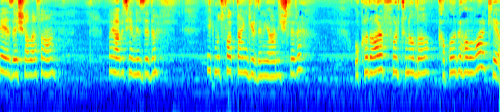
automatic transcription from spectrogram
Beyaz eşyalar falan. Bayağı bir temizledim. İlk mutfaktan girdim yani işlere. O kadar fırtınalı, kapalı bir hava var ki,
